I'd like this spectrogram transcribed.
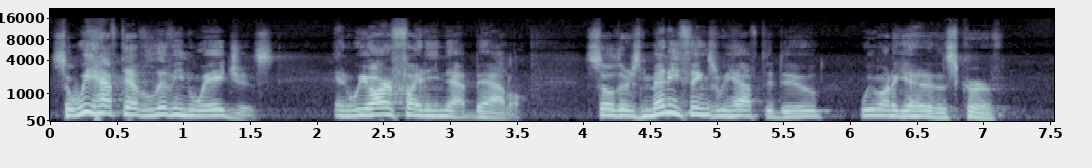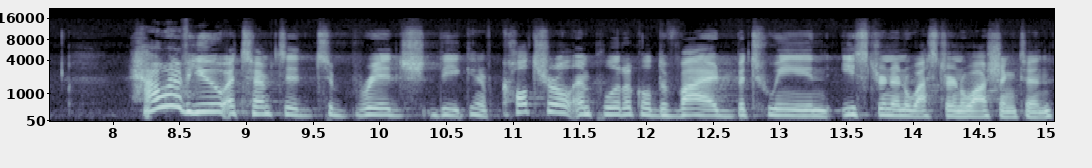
So we have to have living wages, and we are fighting that battle. So there's many things we have to do. We want to get ahead of this curve. How have you attempted to bridge the kind of cultural and political divide between Eastern and Western Washington?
